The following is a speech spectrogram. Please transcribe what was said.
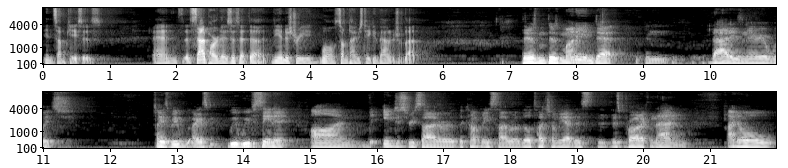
in some cases. And the sad part is is that the, the industry will sometimes take advantage of that. There's there's money in debt, and that is an area which I guess we I guess we we've seen it on the industry side or the company side where they'll touch on yeah this this product and that. And I know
